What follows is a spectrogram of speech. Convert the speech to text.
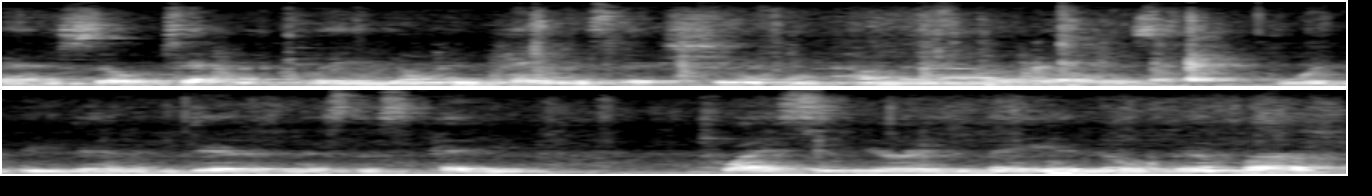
And so technically, the only payments that should be coming out of those would be that indebtedness is paid twice a year in May and November.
